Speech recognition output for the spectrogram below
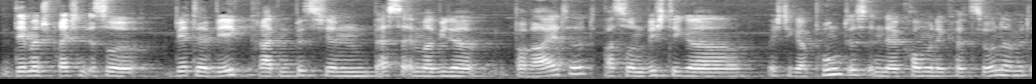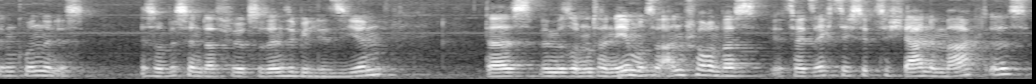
dementsprechend ist so, wird der Weg gerade ein bisschen besser immer wieder bereitet. Was so ein wichtiger, wichtiger Punkt ist in der Kommunikation mit den Kunden, ist, ist so ein bisschen dafür zu sensibilisieren, dass wenn wir so ein Unternehmen uns so anschauen, was jetzt seit 60, 70 Jahren im Markt ist,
